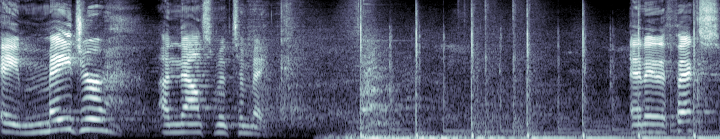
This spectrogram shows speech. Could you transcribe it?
a major announcement to make. And it affects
